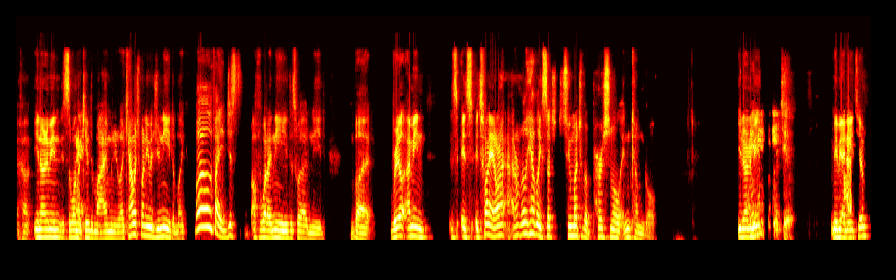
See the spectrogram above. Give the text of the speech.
I- you know what I mean? It's the one that came to mind when you're like, how much money would you need? I'm like, well, if I just off of what I need, that's what I would need. But real, I mean, it's it's it's funny. I don't I don't really have like such too much of a personal income goal. You know what I mean? you need to. Maybe I need to.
